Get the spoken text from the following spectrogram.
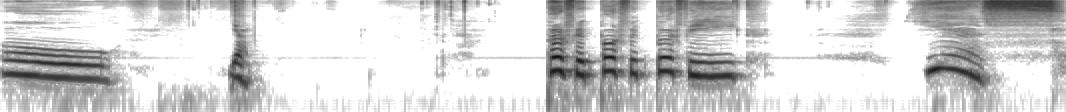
Oh! Yeah. Perfect, perfect, perfect. Yes.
